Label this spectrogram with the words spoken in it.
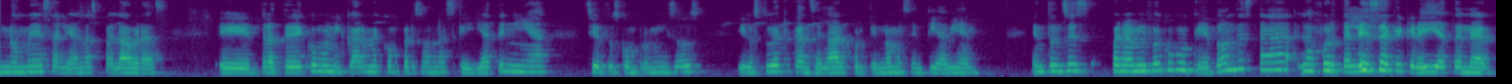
no me salían las palabras. Eh, traté de comunicarme con personas que ya tenía ciertos compromisos y los tuve que cancelar porque no me sentía bien. Entonces, para mí fue como que, ¿dónde está la fortaleza que creía tener?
